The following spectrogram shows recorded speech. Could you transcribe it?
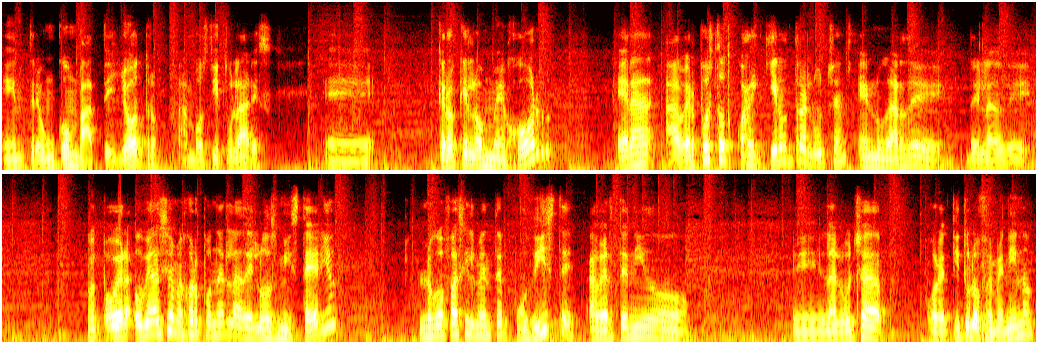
entre un combate y otro, ambos titulares. Eh, creo que lo mejor era haber puesto cualquier otra lucha en lugar de, de la de... pues, hubiera, hubiera sido mejor poner la de los misterios. Luego fácilmente pudiste haber tenido eh, la lucha por el título femenino.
